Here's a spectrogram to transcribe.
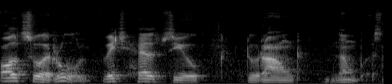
also a rule which helps you to round numbers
